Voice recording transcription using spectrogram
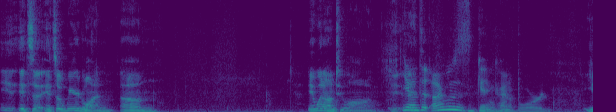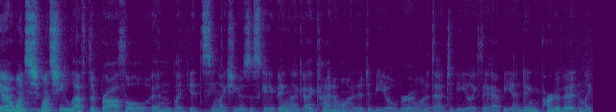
it, it's a it's a weird one. Um, it went on too long. It- Yeah, th- I was getting kind of bored. yeah. Once once she left the brothel and like it seemed like she was escaping, like I kind of wanted it to be over. I wanted that to be like the happy ending part of it, and like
